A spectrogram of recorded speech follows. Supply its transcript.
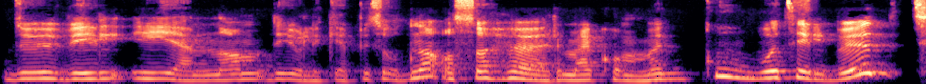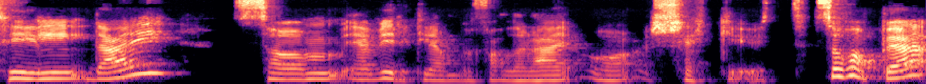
du vil igjennom de ulike episodene også høre meg komme med gode tilbud til deg som jeg virkelig anbefaler deg å sjekke ut. Så håper jeg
